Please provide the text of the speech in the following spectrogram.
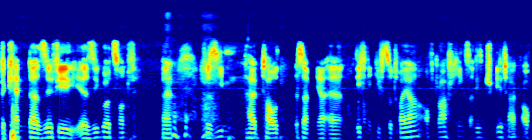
bekennender Silfi äh, Sigurdsson-Fan. Für 7.500 ist er mir äh, definitiv zu teuer auf DraftKings an diesem Spieltag, auch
